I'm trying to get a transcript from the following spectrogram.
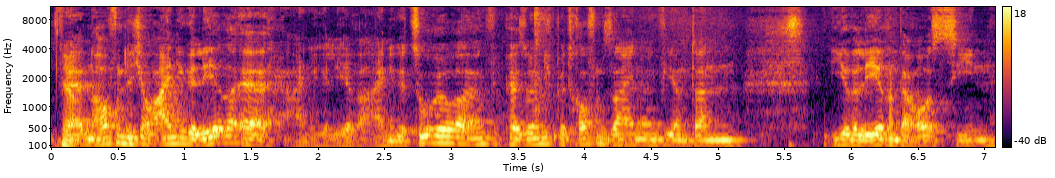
Also, ja. werden hoffentlich auch einige Lehrer, äh, einige Lehrer, einige Zuhörer irgendwie persönlich betroffen sein irgendwie und dann ihre Lehren daraus ziehen.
